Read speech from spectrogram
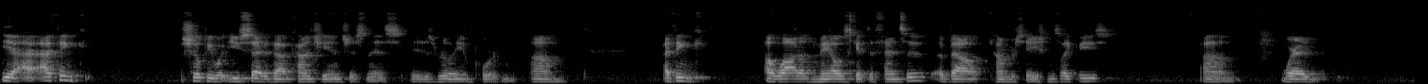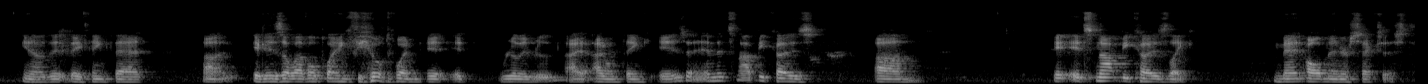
yeah, I, I, think Shilpi, what you said about conscientiousness is really important. Um, I think a lot of males get defensive about conversations like these, um, where you know they, they think that uh, it is a level playing field when it, it really, really, I, I, don't think is, and it's not because um, it's not because like men, all men are sexist,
